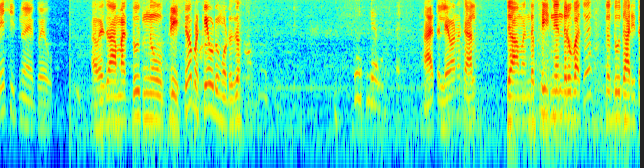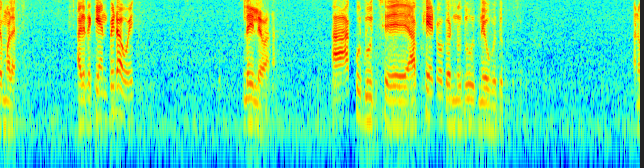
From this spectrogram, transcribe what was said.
બેસી જ ન એક એવું. હવે જો આમાં દૂધનું ફ્રીજ છે પણ કેવડું મોટું જો. હા તો લેવાનું છે હાલ. જો આમ અંદર ફ્રીજની અંદર ઊભા છે તો દૂધ આ રીતે મળે. આ રીતે કેન પીડા હોય લઈ લેવાના. આ આખું દૂધ છે આ ફેટ વગરનું દૂધ ને એવું બધું. અને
